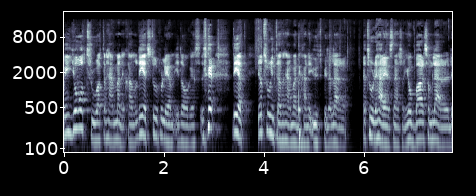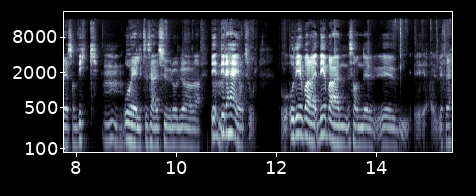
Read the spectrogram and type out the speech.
Men jag tror att den här människan, och det är ett stort problem i dagens... det är att jag tror inte att den här människan är utbildad lärare. Jag tror det här är en sån här som jobbar som lärare, det är som vick. Mm. Och är lite så här sur och bla bla, bla. Det, det är det här jag tror. Och det är bara, det är bara en sån... eh, eh, vet du det?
